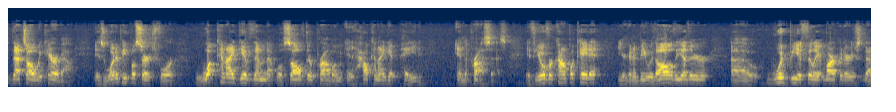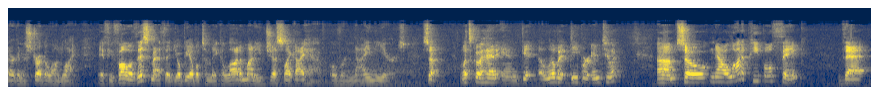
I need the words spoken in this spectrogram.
that's all we care about, is what do people search for, what can I give them that will solve their problem, and how can I get paid in the process. If you overcomplicate it, you're going to be with all the other uh, would-be affiliate marketers that are going to struggle online. If you follow this method, you'll be able to make a lot of money just like I have over nine years. So let's go ahead and get a little bit deeper into it. Um, so now a lot of people think that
